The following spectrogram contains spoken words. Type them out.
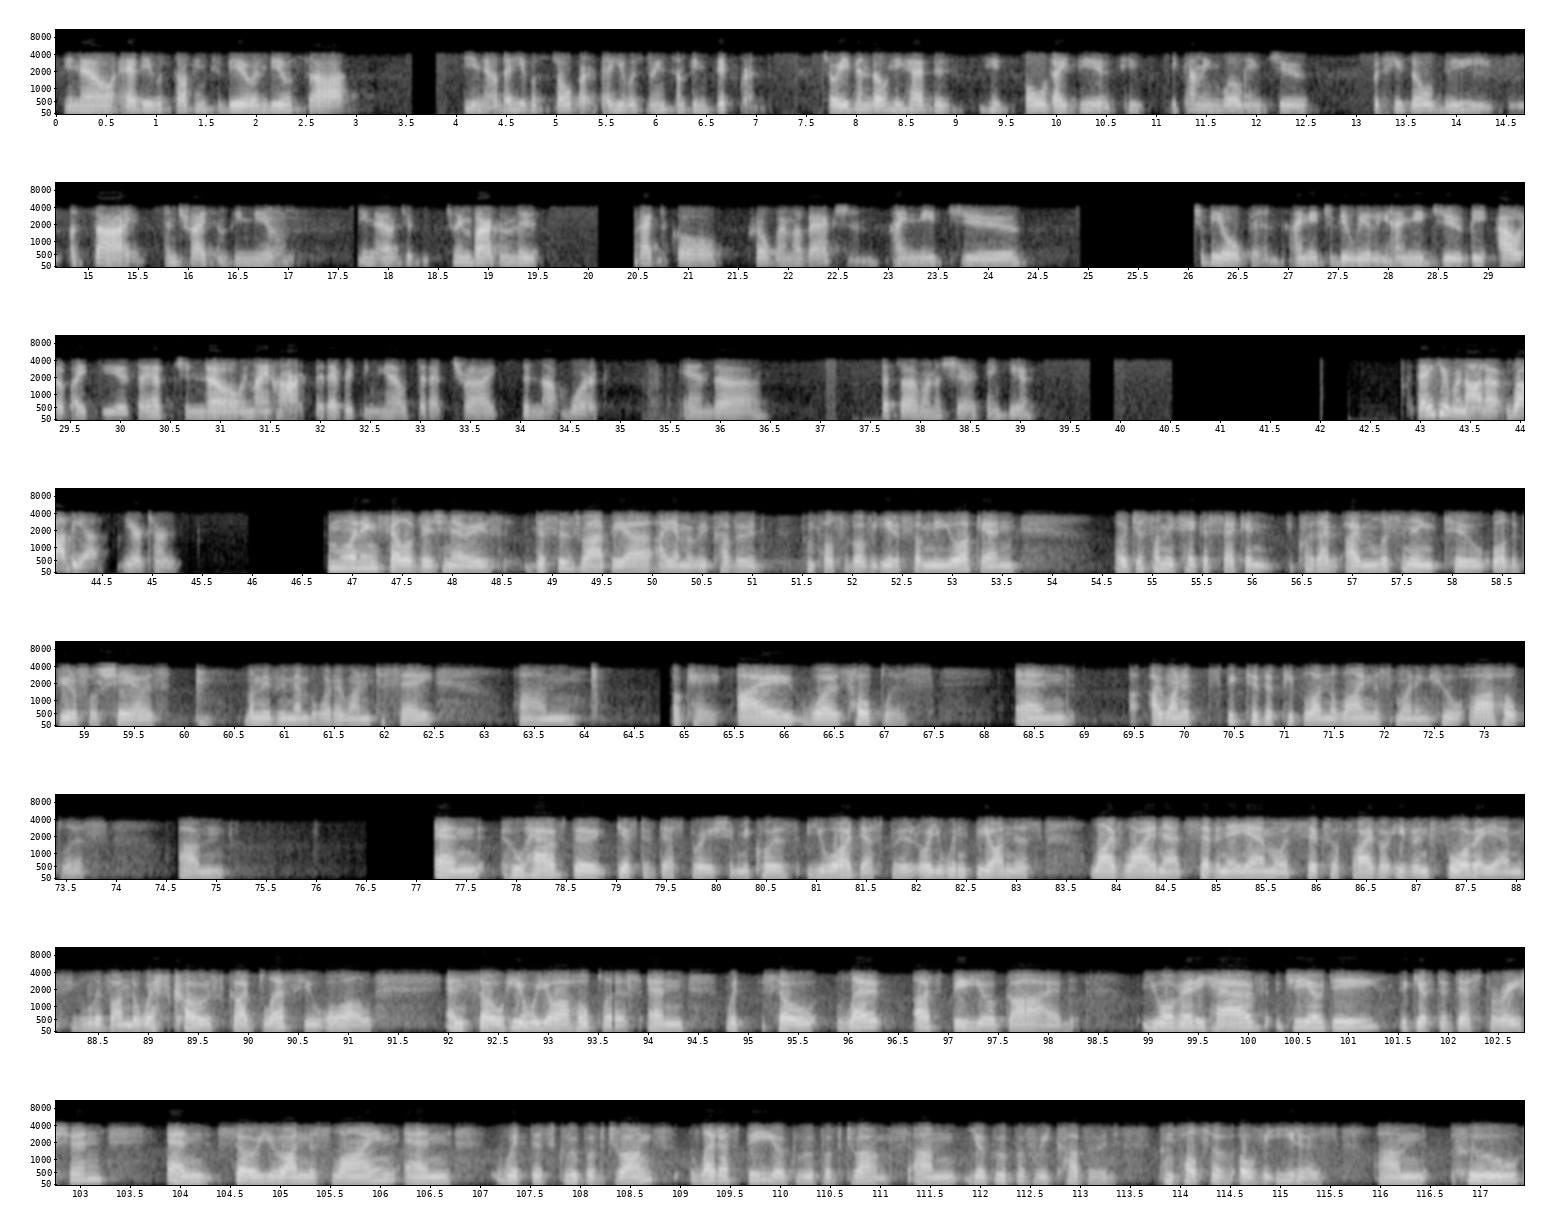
You know, Abby was talking to Bill, and Bill saw, you know, that he was sober, that he was doing something different. So even though he had this, his old ideas, he's becoming willing to put his old beliefs aside and try something new. You know, to to embark on this practical program of action, I need to to be open. I need to be willing. I need to be out of ideas. I have to know in my heart that everything else that I've tried did not work. And uh, that's all I want to share. Thank you. Thank you, Renata. Rabia, your turn. Good morning, fellow visionaries. This is Rabia. I am a recovered compulsive overeater from New York, and oh, just let me take a second because I, I'm listening to all the beautiful shares. let me remember what I wanted to say. Um, okay, I was hopeless, and I want to speak to the people on the line this morning who are hopeless. Um, and who have the gift of desperation because you are desperate or you wouldn't be on this live line at 7 a.m. or 6 or 5 or even 4 a.m. if you live on the West Coast. God bless you all. And so here we are, hopeless. And with, so let us be your God. You already have GOD, the gift of desperation. And so you're on this line and with this group of drunks, let us be your group of drunks, um, your group of recovered compulsive overeaters um, who,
